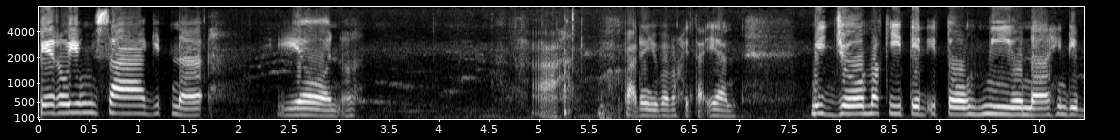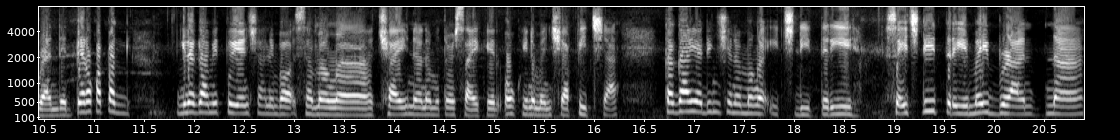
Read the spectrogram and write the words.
Pero yung sa gitna, yon oh. Ah, paano nyo ba makita? Yan. Medyo makitid itong Mio na hindi branded. Pero kapag ginagamit po yan siya, halimbawa sa mga China na motorcycle, okay naman siya, fit siya. Kagaya din siya ng mga HD3. Sa HD3, may brand na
